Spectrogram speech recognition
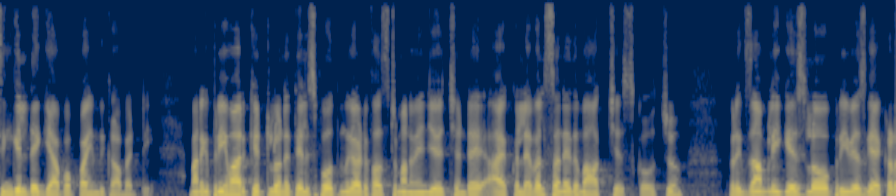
single day gap up అయింది కాబట్టి. మనకి ప్రీ మార్కెట్లోనే తెలిసిపోతుంది కాబట్టి ఫస్ట్ మనం ఏం చేయొచ్చు అంటే ఆ యొక్క లెవెల్స్ అనేది మార్క్ చేసుకోవచ్చు. ఫర్ ఎగ్జాంపుల్ ఈ కేసులో ప్రీవియస్గా ఎక్కడ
